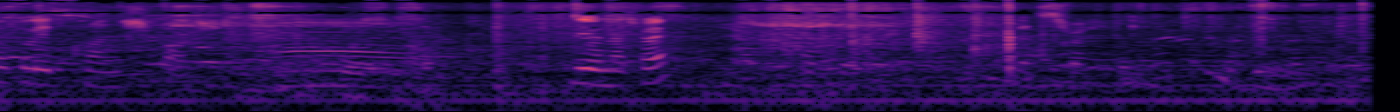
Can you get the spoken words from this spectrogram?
Chocolate crunch. Oh. Do you wanna try? Yeah. Okay. Let's try.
